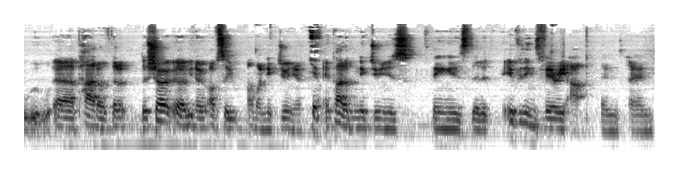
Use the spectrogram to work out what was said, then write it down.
uh, part of the the show. Uh, you know, obviously, I'm on Nick Jr. Yeah. and part of Nick Jr.'s thing is that it, everything's very up and and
